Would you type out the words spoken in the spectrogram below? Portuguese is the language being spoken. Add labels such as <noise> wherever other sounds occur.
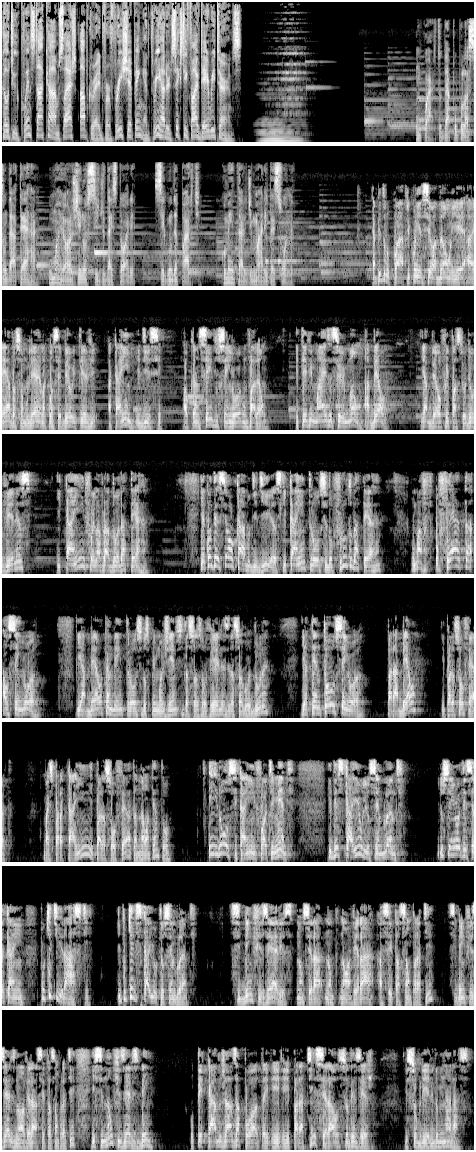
Go to quince.com slash upgrade for free shipping and 365-day returns. Um quarto da população da Terra, o maior genocídio da história. Segunda parte. Comentário de Mari Persona. Capítulo 4 E conheceu Adão e a Eva, sua mulher, ela concebeu e teve a Caim, e disse: Alcancei do Senhor um varão. E teve mais a seu irmão, Abel. E Abel foi pastor de ovelhas, e Caim foi lavrador da terra. E aconteceu ao cabo de dias que Caim trouxe do fruto da terra uma oferta ao Senhor. E Abel também trouxe dos primogênitos das suas ovelhas e da sua gordura, e atentou o Senhor para Abel e para a sua oferta. Mas para Caim e para a sua oferta não atentou. Irou-se Caim fortemente, e descaiu-lhe o semblante. E o Senhor disse a Caim: Por que tiraste? E por que descaiu o teu semblante? Se bem fizeres, não, será, não, não haverá aceitação para ti? Se bem fizeres, não haverá aceitação para ti. E se não fizeres bem, o pecado já as aporta, e, e para ti será o seu desejo, e sobre ele dominarás.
